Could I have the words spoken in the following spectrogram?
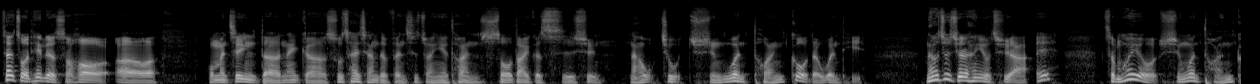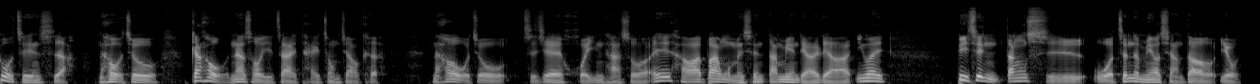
在昨天的时候，呃，我们进的那个蔬菜箱的粉丝专业突然收到一个私讯，然后就询问团购的问题，然后就觉得很有趣啊，哎，怎么会有询问团购这件事啊？然后我就刚好我那时候也在台中教课，然后我就直接回应他说，哎，好啊，不然我们先当面聊一聊啊，因为毕竟当时我真的没有想到有。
